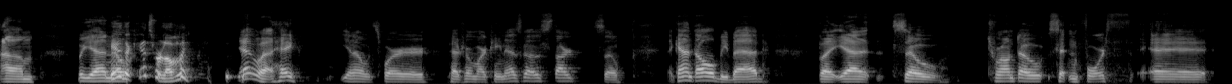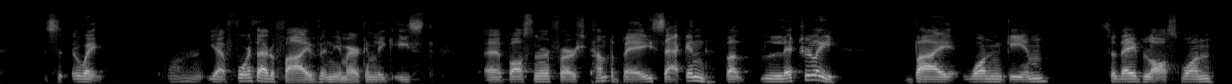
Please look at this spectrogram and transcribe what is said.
Um, but yeah, Yeah, no, the kids were lovely. yeah, well, hey, you know, it's where Pedro Martinez got to start, so they can't all be bad. But yeah, so Toronto sitting fourth. Uh, wait, yeah, fourth out of five in the American League East. Uh, Boston are first, Tampa Bay second, but literally by one game. So they've lost one,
